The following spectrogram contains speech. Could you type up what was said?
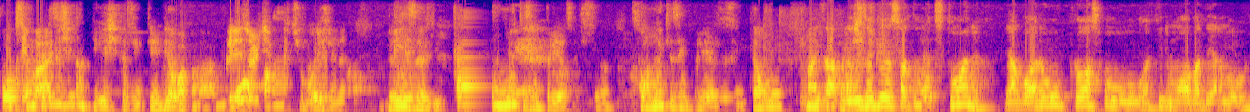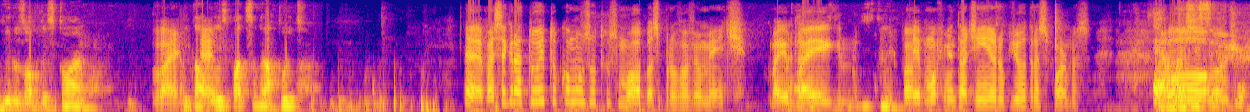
pô, são empresas gigantescas, entendeu? A, Blizzard. parte hoje, né? Blizzard, cara, são muitas empresas, são- são muitas empresas, então... Mas a Blizzard só tem Redstone. E agora o próximo, aquele MOBA dela, o Heroes of the Storm, Vai. que talvez pode ser gratuito. É, vai ser gratuito como os outros MOBAs, provavelmente. Vai, vai, vai movimentar dinheiro de outras formas. É, mas de Ô, certa-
